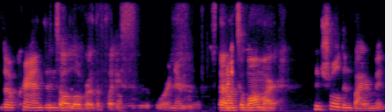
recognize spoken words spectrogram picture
the crayons and it's all over the place. Over the floor and everywhere. So I went to Walmart. Controlled environment.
